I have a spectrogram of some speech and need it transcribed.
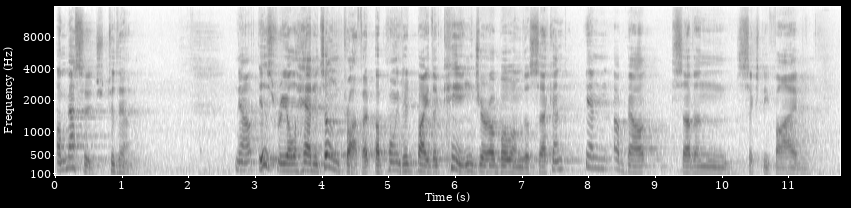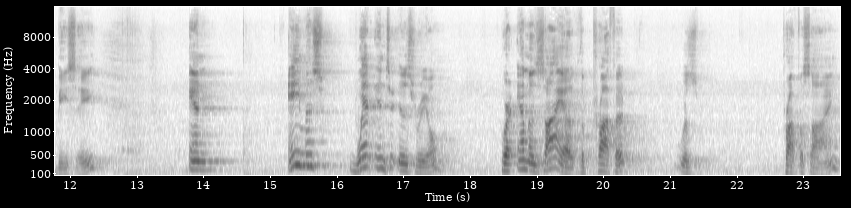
a message to them. Now, Israel had its own prophet appointed by the king Jeroboam II in about 765 BC. And Amos went into Israel, where Amaziah the prophet was prophesying,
